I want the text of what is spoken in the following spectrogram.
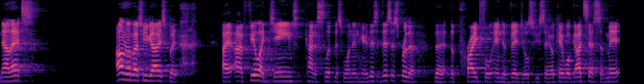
Now that's I don't know about you guys, but I, I feel like James kind of slipped this one in here. This, this is for the, the, the prideful individuals who say, okay, well, God says submit.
